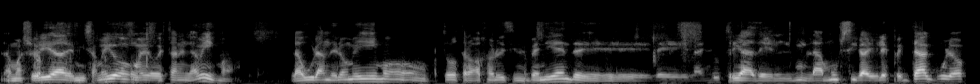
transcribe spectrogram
la mayoría de mis amigos están en la misma. Laburan de lo mismo, todos trabajadores independientes de, de la industria de la música y el espectáculo,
